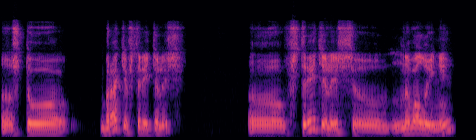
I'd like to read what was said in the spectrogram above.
э, что братья встретились, встретились на Волыни,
